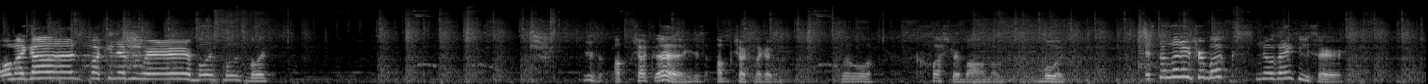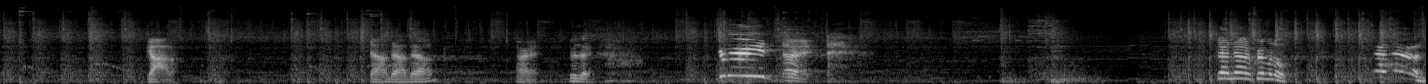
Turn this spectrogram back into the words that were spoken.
Oh my god! Fucking everywhere! Bullets, bullets, bullets. He just upchucks. Uh, he just upchucks like a little cluster bomb of bullets. It's the literature books. No, thank you, sir. Got him. Down, down, down. All right. Who's that? Grenade! All right. Stand down, criminal. Stand down.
